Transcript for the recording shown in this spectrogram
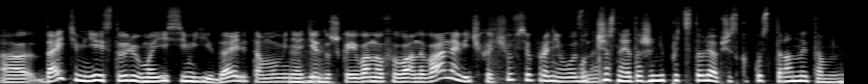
«А, дайте мне историю моей семьи, да, или там у меня дедушка Иванов Иван Иванович, хочу все про него знать. Вот честно, я даже не представляю вообще, с какой стороны там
